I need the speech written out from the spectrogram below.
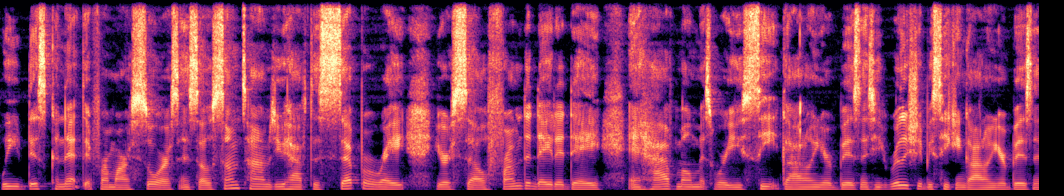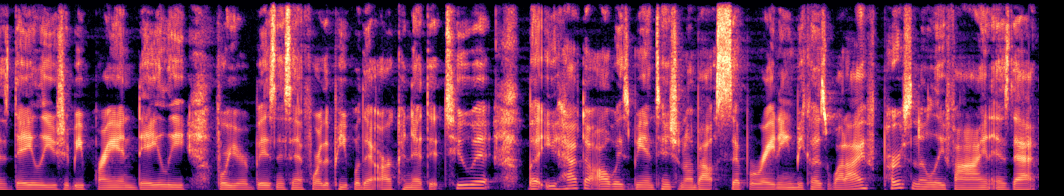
we disconnected from our source. And so sometimes you have to separate yourself from the day to day and have moments where you seek God on your business. You really should be seeking God on your business daily. You should be praying daily for your business and for the people that are connected to it. But you have to always be intentional about separating because what I personally find is that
